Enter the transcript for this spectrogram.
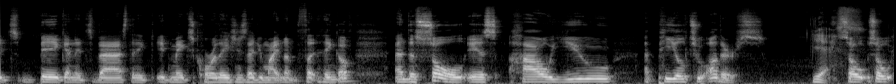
it's big and it's vast and it, it makes correlations that you might not th- think of. And the soul is how you appeal to others. Yes. So so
